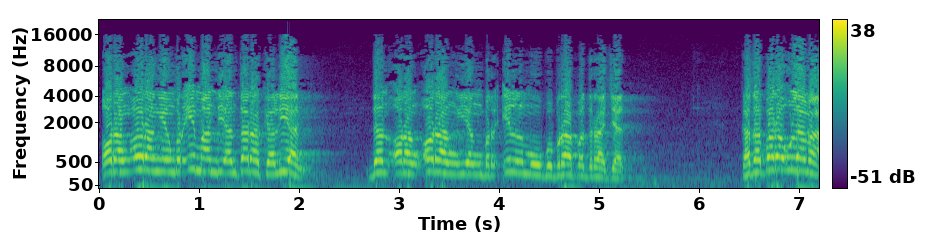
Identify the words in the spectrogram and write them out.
orang-orang yang beriman di antara kalian dan orang-orang yang berilmu beberapa derajat. Kata para ulama,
